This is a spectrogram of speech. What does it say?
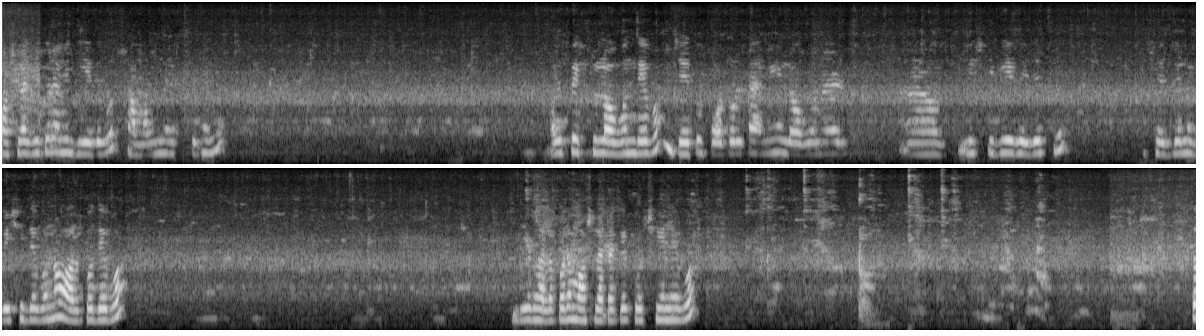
মশলার ভিতরে আমি দিয়ে দেবো সামান্য একটুখানি। অল্প একটু লবণ দেব, যেহেতু পটলটা আমি লবণের মিষ্টি দিয়ে ভেজেছি। সের জন্য বেশি দেব না, অল্প দেব। দিয়ে ভালো করে মশলাটাকে কষিয়ে নেব। তো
